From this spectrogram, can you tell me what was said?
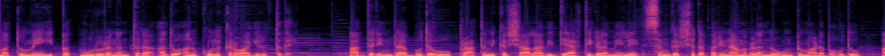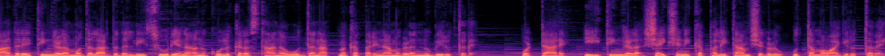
ಮತ್ತು ಮೇ ಇಪ್ಪತ್ಮೂರರ ನಂತರ ಅದು ಅನುಕೂಲಕರವಾಗಿರುತ್ತದೆ. ಆದ್ದರಿಂದ ಬುಧವು ಪ್ರಾಥಮಿಕ ಶಾಲಾ ವಿದ್ಯಾರ್ಥಿಗಳ ಮೇಲೆ ಸಂಘರ್ಷದ ಪರಿಣಾಮಗಳನ್ನು ಉಂಟುಮಾಡಬಹುದು, ಆದರೆ ತಿಂಗಳ ಮೊದಲಾರ್ಧದಲ್ಲಿ ಸೂರ್ಯನ ಅನುಕೂಲಕರ ಸ್ಥಾನವು ಧನಾತ್ಮಕ ಪರಿಣಾಮಗಳನ್ನು ಬೀರುತ್ತದೆ. ಒಟ್ಟಾರೆ, ಈ ತಿಂಗಳ ಶೈಕ್ಷಣಿಕ ಫಲಿತಾಂಶಗಳು ಉತ್ತಮವಾಗಿರುತ್ತವೆ.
